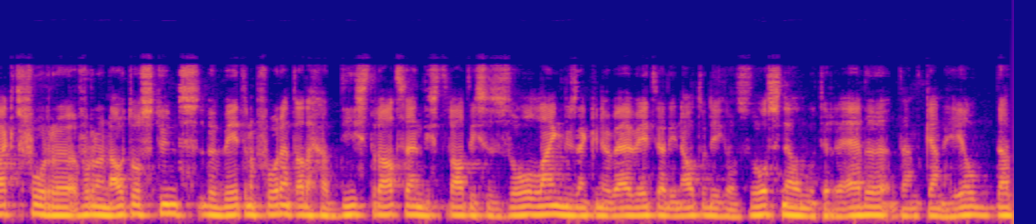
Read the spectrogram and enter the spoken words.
Pakt voor, uh, voor een autostunt. We weten op voorhand dat dat gaat die straat zijn. Die straat is zo lang, dus dan kunnen wij weten dat ja, die auto die gaat zo snel moeten rijden. Dan kan heel dat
